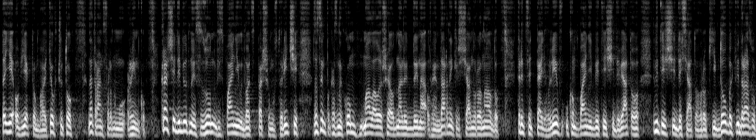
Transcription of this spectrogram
та є об'єктом багатьох чуток на трансферному ринку. Кращий дебютний сезон в Іспанії у 21 сторіччі. За цим показником мала лише одна людина легендарний Кріщану Роналду. 35 голів у компанії 2009-2010 років. Довбик відразу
